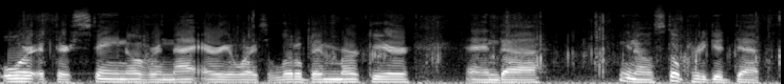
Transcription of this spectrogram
or if they're staying over in that area where it's a little bit murkier and uh, you know still pretty good depth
